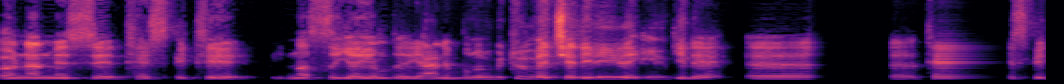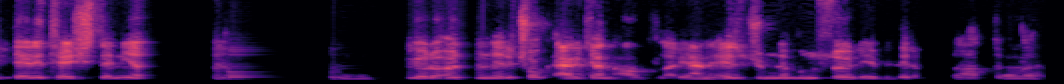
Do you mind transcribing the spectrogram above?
önlenmesi, tespiti nasıl yayıldığı yani bunun bütün veçeleriyle ilgili e, e, tespitlerini, teşhislerini yapıp göre önlemleri çok erken aldılar. Yani ez cümle bunu söyleyebilirim rahatlıkla. Evet.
